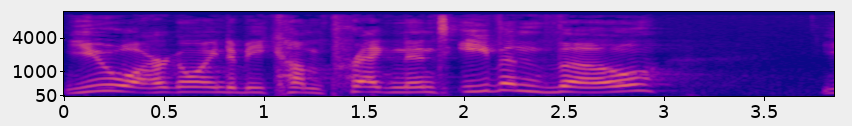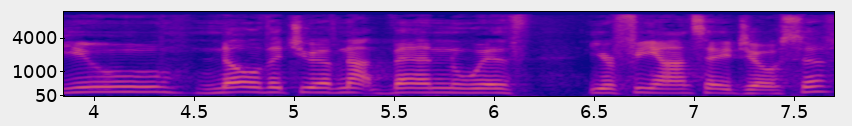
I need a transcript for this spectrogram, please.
You are going to become pregnant, even though you know that you have not been with your fiance Joseph.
